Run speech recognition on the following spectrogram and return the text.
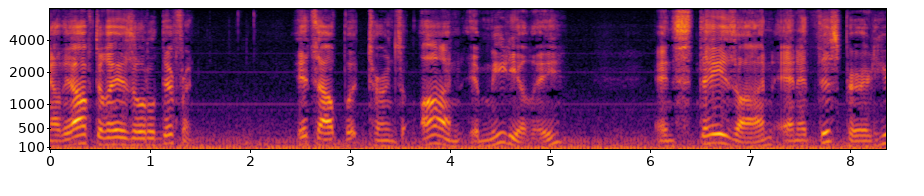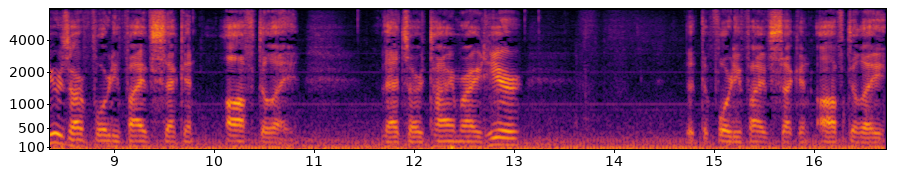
Now the off delay is a little different. Its output turns on immediately and stays on and at this period here's our 45 second off delay. That's our time right here that the 45 second off delay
